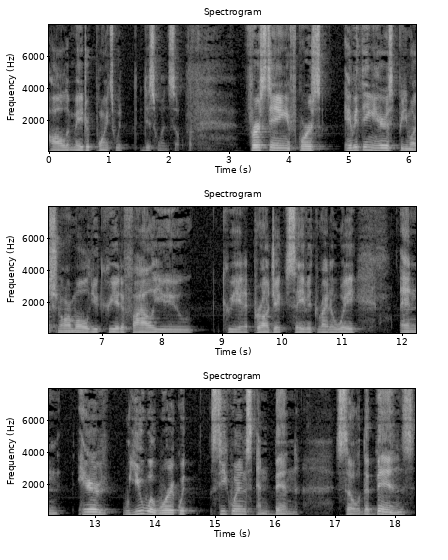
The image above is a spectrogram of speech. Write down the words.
all the major points with this one. So first thing, of course, everything here is pretty much normal. You create a file, you create a project, save it right away. And here you will work with sequence and bin. So the bins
